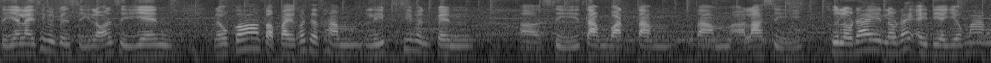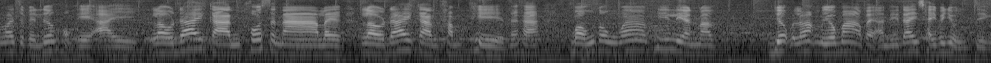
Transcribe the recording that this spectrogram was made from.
สีอะไรที่มันเป็นสีร้อนสีเย็น แล้วก็ต่อไปก็จะทำลิฟที่มันเป็นสีตามวัดตามตามราศีคือเราได้เราได้ไอเดียเยอะมากว่าจะเป็นเรื่องของ AI เราได้การโฆษณาอะไรเราได้การทำเพจนะคะบอกตรงว่าพี่เรียนมาเยอะไปแล้วเยอะมาก แต่อันนี้ได้ใช้ประโยชน์จริง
